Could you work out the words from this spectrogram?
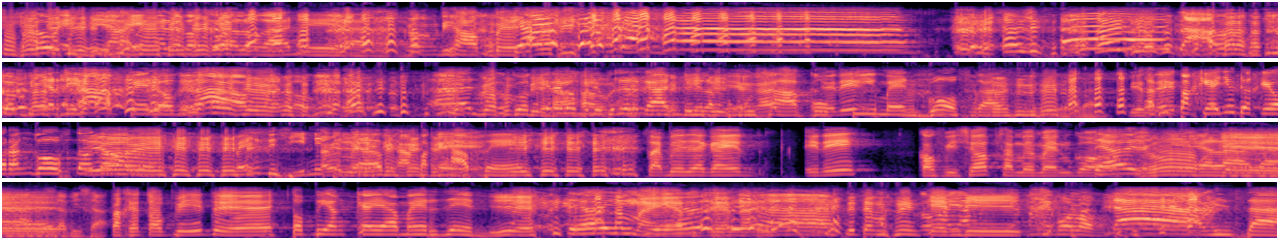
Lo disirain kan sama gua lo kan ya. Golf di HP. Sama aku juga biar di HP dong. Sama dong. Aduh, gua kira emang bener-bener kan gila Iya kan? pengusaha kopi Jadi- main golf kan. Gila. Tapi pakaiannya udah kayak orang golf tau tau. Yoi. Mainnya di sini Tapi tetap pakai HP. Sambil jagain ini coffee shop sambil main golf. Ya, Ya. Iya lah, Oke. kan. Bisa, bisa. Pakai topi itu ya. Topi yang kayak Maher Zain. Iya. Ya, iya. Mayer Zen aja. Ditemenin Oh, Candy. yang bolong. Nah, bisa.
